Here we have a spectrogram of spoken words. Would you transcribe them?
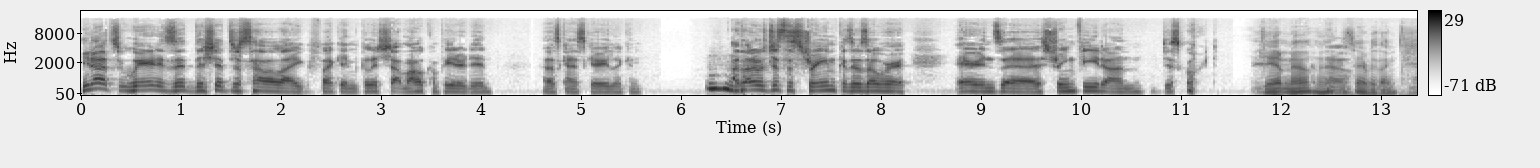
You know what's weird is that the shit just hella like fucking glitched out. My whole computer did. That was kind of scary looking. Mhm. I thought it was just a stream because it was over Aaron's uh, stream feed on Discord. Yep, no, that's everything. No.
